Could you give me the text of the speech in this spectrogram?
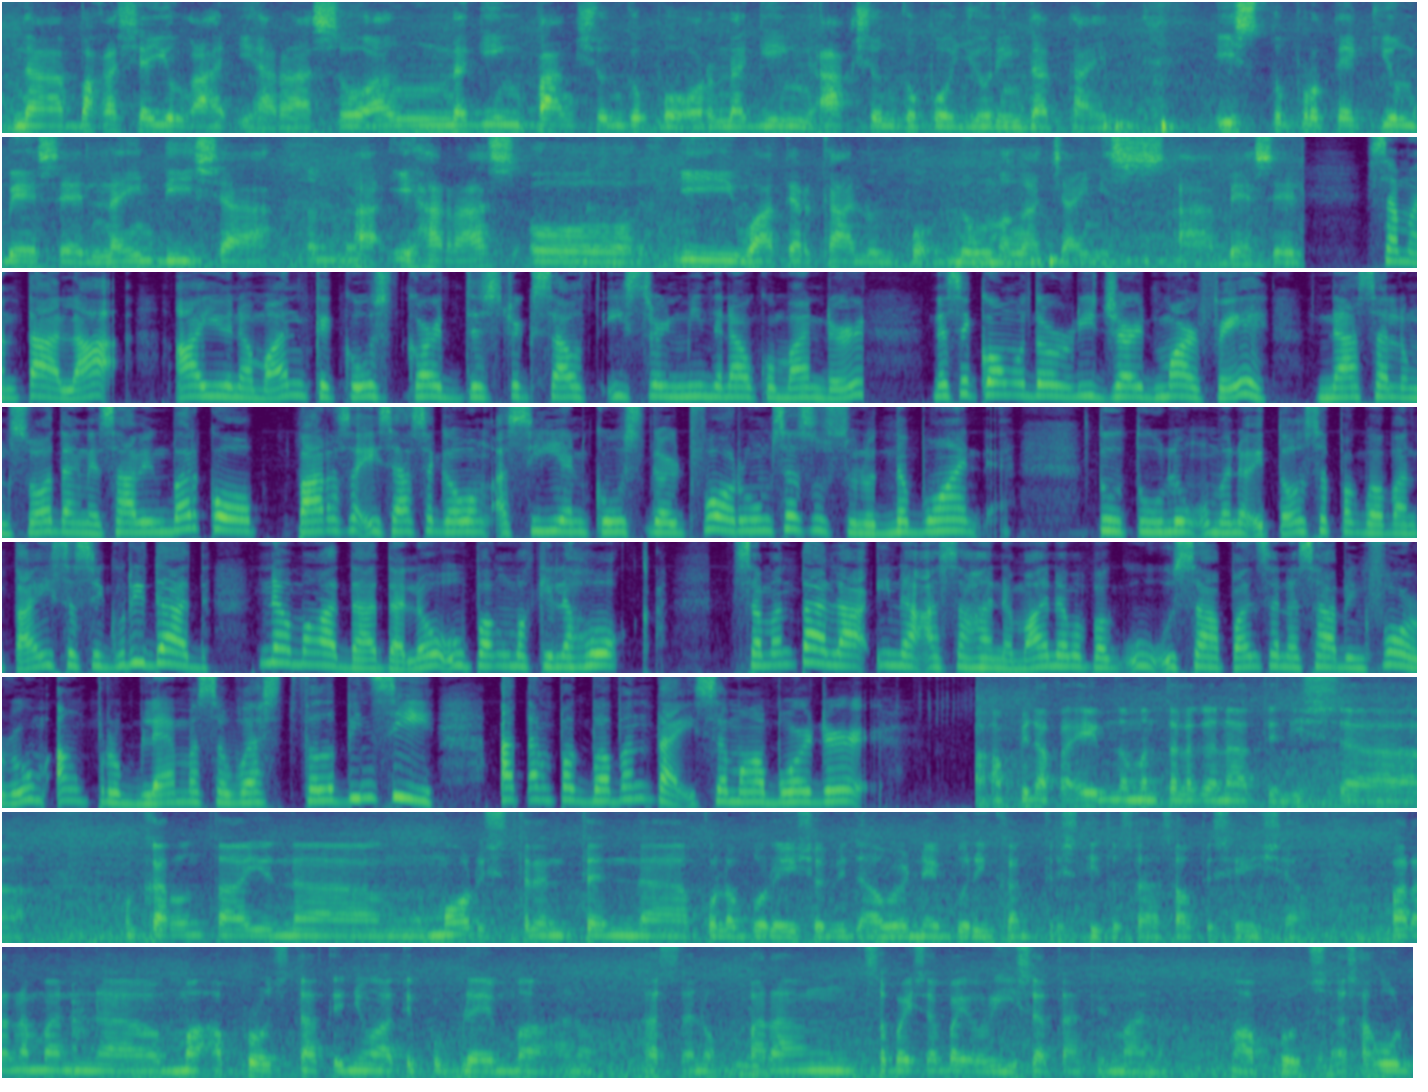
na baka siya yung iharas. So ang naging function ko po or naging action ko po during that time is to protect yung vessel na hindi siya ah, iharas o i-water cannon po ng mga Chinese ah, vessel. Samantala, ayon naman kay Coast Guard District Southeastern Mindanao Commander na si Commodore Richard Marfe, nasa lungsod ang nasabing barko para sa isasagawang ASEAN Coast Guard Forum sa susunod na buwan. Tutulong umano ito sa pagbabantay sa seguridad ng mga dadalo upang makilahok. Samantala, inaasahan naman na mapag-uusapan sa nasabing forum ang problema sa West Philippine Sea at ang pagbabantay sa mga border. Ang pinaka-aim naman talaga natin is uh, magkaroon tayo ng more strengthened na collaboration with our neighboring countries dito sa Southeast Asia para naman uh, ma-approach natin yung ating problema ano as ano parang sabay-sabay or isa natin ma, ano, ma-approach as a whole.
